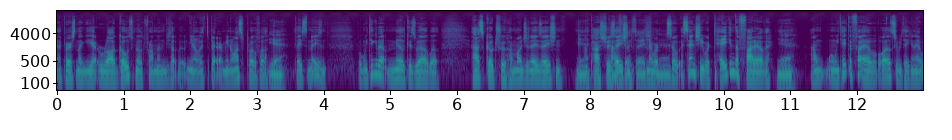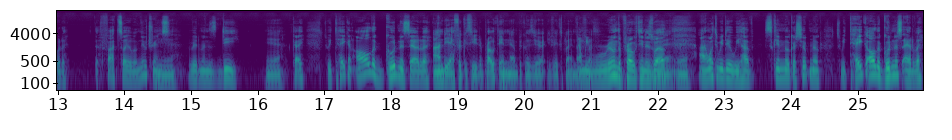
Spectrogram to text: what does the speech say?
a person like you get raw goat's milk from, and we thought you know it's better amino acid profile, yeah, tastes amazing. But when we think about milk as well, well, it has to go through homogenization Yeah, and pasteurization. pasteurization, yeah. So essentially, we're taking the fat out of it, yeah, and when we take the fat out, what else are we taking out with it? The fat soluble nutrients, Yeah. vitamins D. yeah. Okay, so we've taken all the goodness out of it, And the efficacy of the protein now because you're, you've explained that. and we for us. ruin the protein as well. Yeah, yeah. And what do we do? We have skim milk or super milk. So we take all the goodness out of it,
